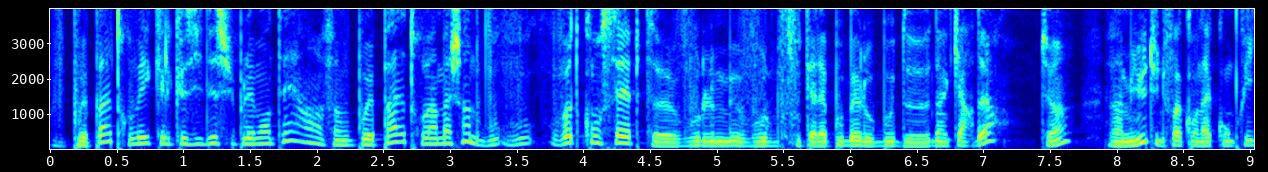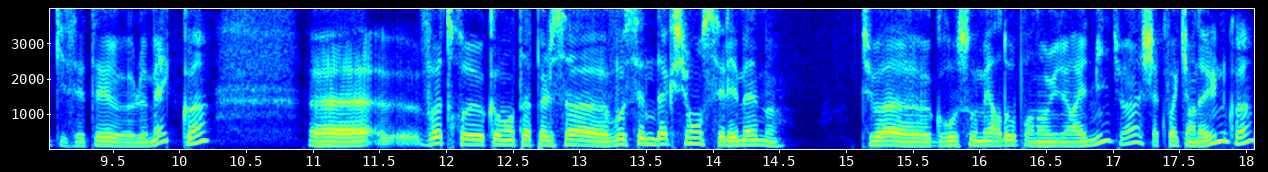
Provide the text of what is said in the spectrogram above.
Vous pouvez pas trouver quelques idées supplémentaires hein Enfin, vous pouvez pas trouver un machin Votre concept, vous le, foutez à la poubelle au bout d'un quart d'heure, tu vois 20 minutes, une fois qu'on a compris qui c'était euh, le mec, quoi. Euh, votre, comment t'appelles ça euh, Vos scènes d'action, c'est les mêmes, tu vois, euh, grosso merdo pendant une heure et demie, tu vois, à chaque fois qu'il y en a une, quoi.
